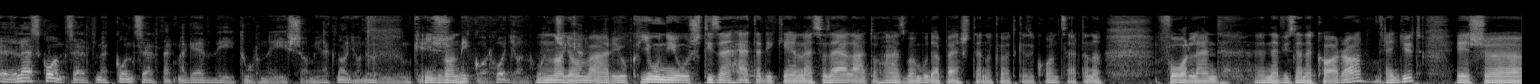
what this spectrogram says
lesz koncert, meg koncertek, meg erdélyi turné is, aminek nagyon örülünk. Így és van. mikor, hogyan? Hogy nagyon sikerül? várjuk. Június 17-én lesz az Ellátóházban Budapesten a következő koncerten a Forland nevű zenekarral együtt, és uh,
